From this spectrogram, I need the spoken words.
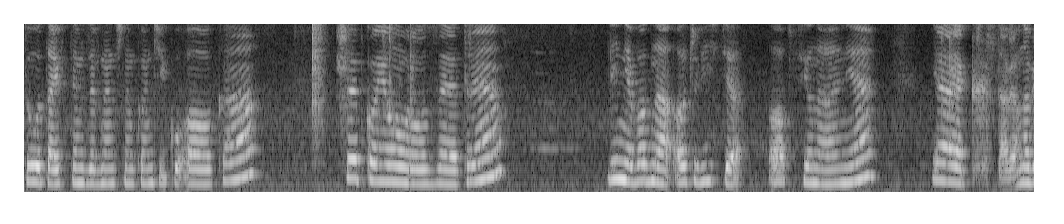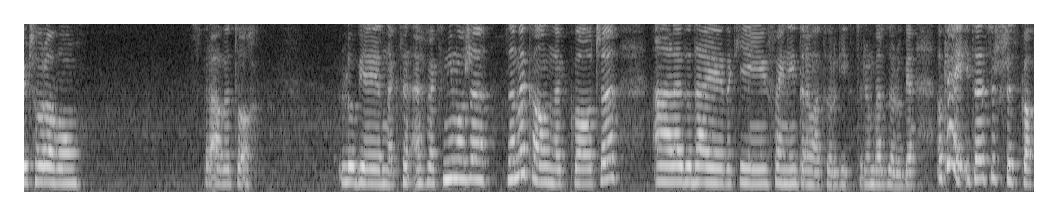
tutaj w tym zewnętrznym kąciku oka. Szybko ją rozetrę. Linia wodna oczywiście opcjonalnie. Ja jak stawiam na wieczorową sprawę, to lubię jednak ten efekt, mimo że zamyka on lekko oczy, ale dodaje takiej fajnej dramaturgii, którą bardzo lubię. Okej, i to jest już wszystko.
